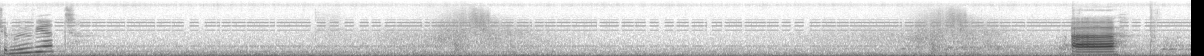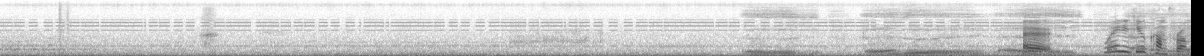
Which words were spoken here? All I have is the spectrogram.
To move yet? Uh. Oh, where did you come from?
